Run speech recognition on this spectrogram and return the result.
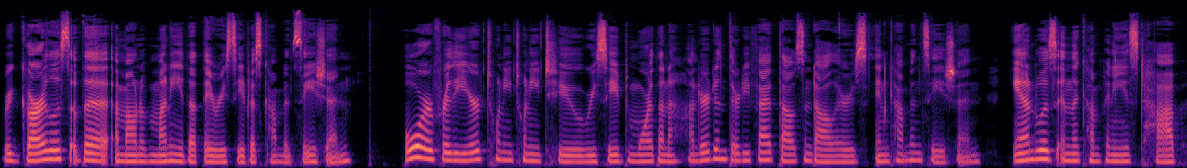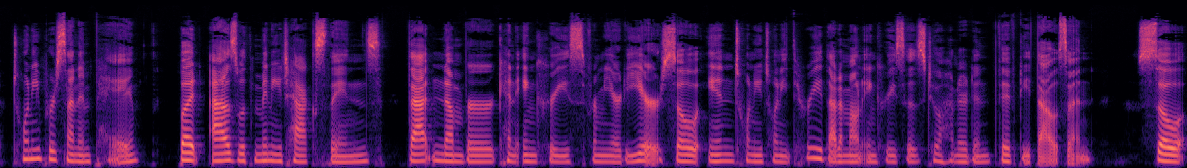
regardless of the amount of money that they received as compensation, or for the year of 2022 received more than $135,000 in compensation and was in the company's top 20% in pay. But as with many tax things, that number can increase from year to year. So in 2023, that amount increases to 150,000. So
